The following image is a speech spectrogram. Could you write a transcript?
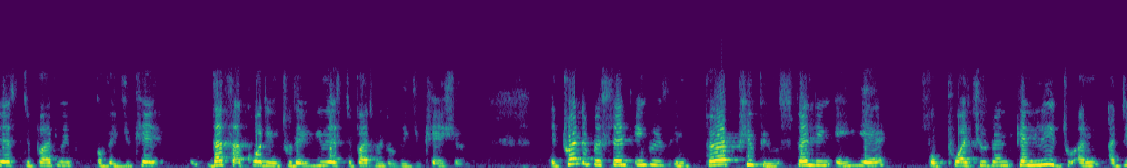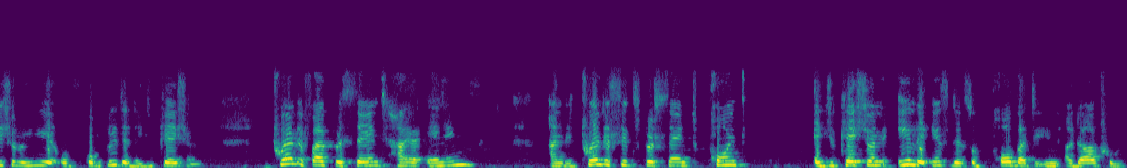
US Department of Education, that's according to the US Department of Education. A 20% increase in per pupil spending a year for poor children can lead to an additional year of completed education. 25% higher earnings and a 26% point education in the incidence of poverty in adulthood,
